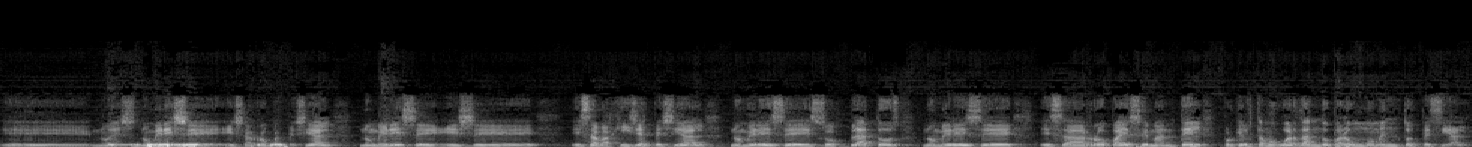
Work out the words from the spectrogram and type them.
eh, no, es, no merece esa ropa especial, no merece ese, esa vajilla especial, no merece esos platos, no merece esa ropa, ese mantel, porque lo estamos guardando para un momento especial.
